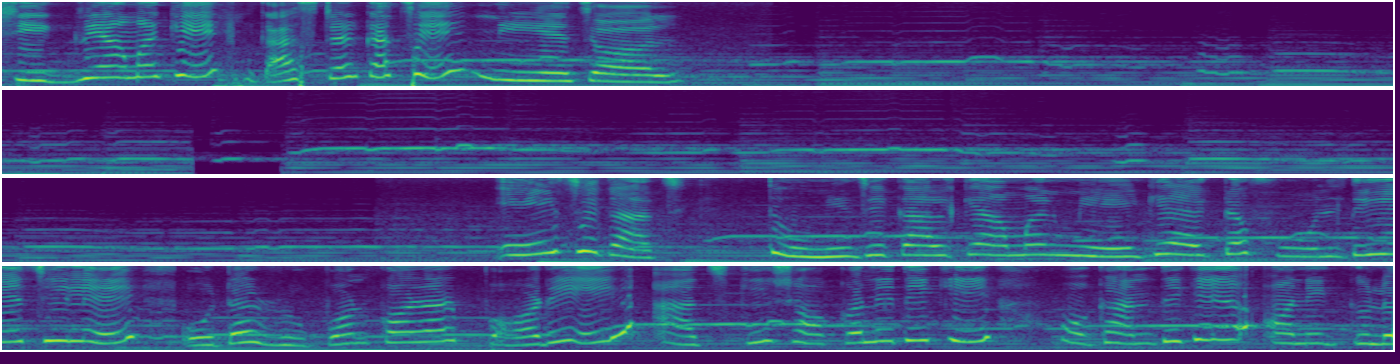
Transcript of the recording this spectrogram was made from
শীঘ্রই আমাকে গাছটার কাছে নিয়ে চল। এই যে গাছ তুমি যে কালকে আমার মেয়েকে একটা ফুল দিয়েছিলে, ওটা রোপণ করার পরে আজকে সকালে দেখি ওখান থেকে অনেকগুলো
